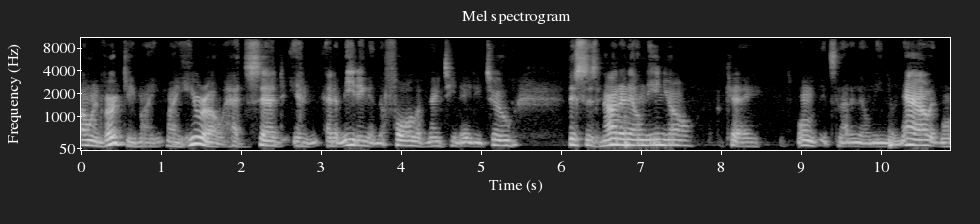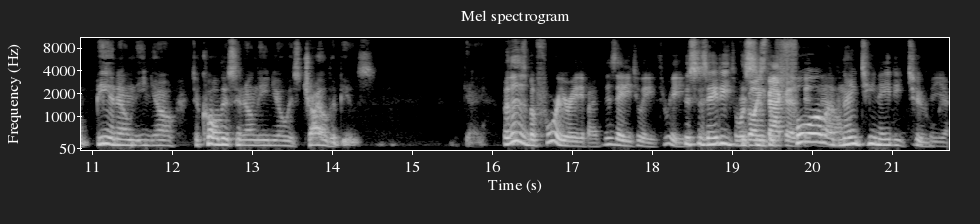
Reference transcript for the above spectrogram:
Owen Wyrtki, my, my hero, had said in at a meeting in the fall of 1982, this is not an El Nino, okay? It won't, it's not an El Nino now, it won't be an El Nino. To call this an El Nino is child abuse. Okay. But this is before your 85. This is 82, 83. This is 80, So we're going back the fall of 1982. yeah.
